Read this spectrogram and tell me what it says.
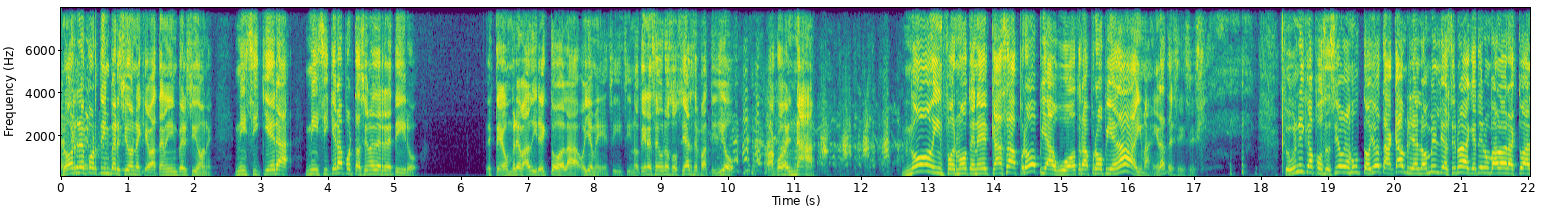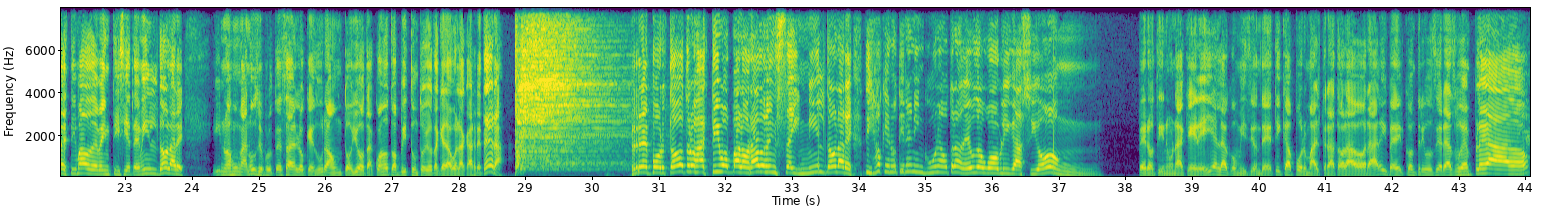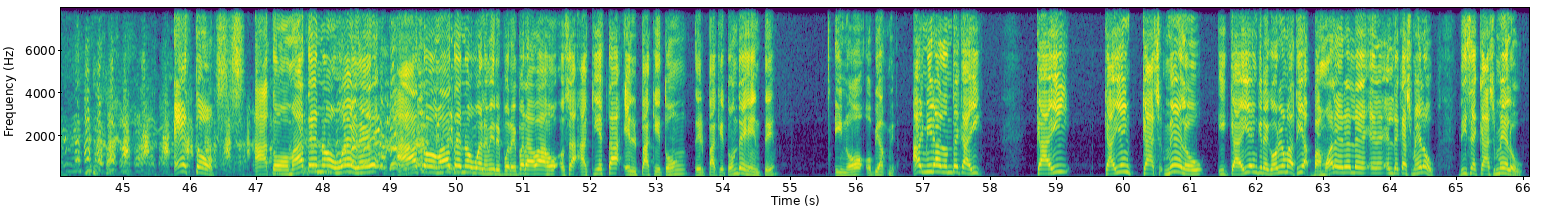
No reporte inversiones, que va a tener inversiones. Ni siquiera, ni siquiera aportaciones de retiro. Este hombre va directo a la. Óyeme, si, si no tiene seguro social, se fastidió. Va a coger nada. No informó tener casa propia u otra propiedad. Imagínate, sí, sí. Su única posesión es un Toyota Camry del 2019 que tiene un valor actual estimado de 27 mil dólares y no es un anuncio, pero ustedes saben lo que dura un Toyota. ¿Cuándo tú has visto un Toyota quedado en la carretera? Reportó otros activos valorados en 6 mil dólares. Dijo que no tiene ninguna otra deuda u obligación. Pero tiene una querella en la Comisión de Ética por maltrato laboral y pedir contribuciones a sus empleados. Esto a tomate no huele, a tomate no huele. Mire, por ahí para abajo, o sea, aquí está el paquetón, el paquetón de gente y no, obviamente. Ay, mira dónde caí. Caí, caí en Cashmellow y caí en Gregorio Matías. Vamos a leer el de, el, de Cashmellow. Dice Cashmellow.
